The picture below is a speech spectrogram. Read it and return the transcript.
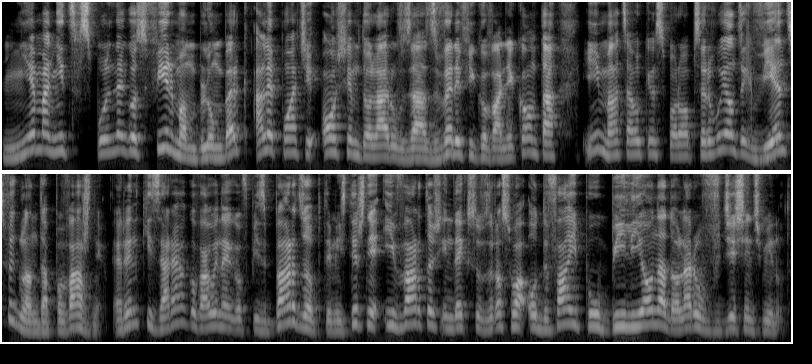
nie ma nic wspólnego z firmą Bloomberg, ale płaci 8 dolarów za zweryfikowanie konta i ma całkiem sporo obserwujących, więc wygląda poważnie. Rynki zareagowały na jego wpis bardzo optymistycznie i wartość indeksu wzrosła o 2,5 biliona dolarów w 10 minut.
